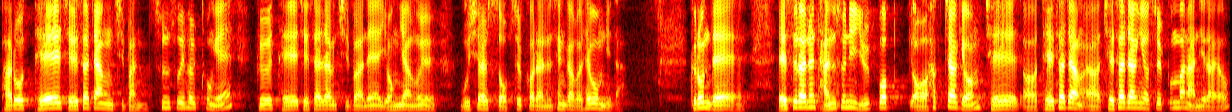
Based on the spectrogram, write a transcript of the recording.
바로 대제사장 집안, 순수 혈통의 그 대제사장 집안의 영향을 무시할 수 없을 거라는 생각을 해봅니다. 그런데 에스라는 단순히 율법 어, 학자 겸 제, 어, 대사장, 아, 제사장이었을 뿐만 아니라요.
